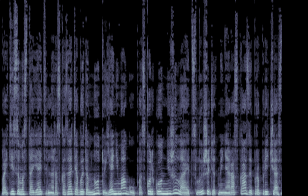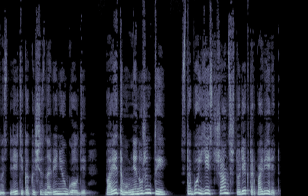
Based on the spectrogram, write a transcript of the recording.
Пойти самостоятельно рассказать об этом Ноту я не могу, поскольку он не желает слышать от меня рассказы про причастность Летика к исчезновению Голди. Поэтому мне нужен ты. С тобой есть шанс, что ректор поверит.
